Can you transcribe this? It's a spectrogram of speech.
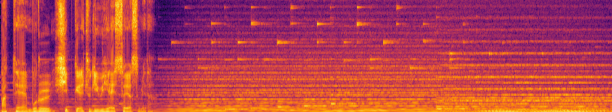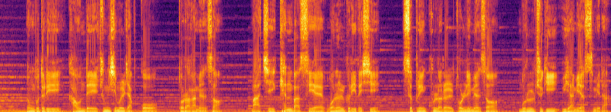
밭에 물을 쉽게 주기 위해서였습니다. 농부들이 가운데의 중심을 잡고 돌아가면서 마치 캔바스에 원을 그리듯이 스프링 쿨러를 돌리면서 물을 주기 위함이었습니다.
